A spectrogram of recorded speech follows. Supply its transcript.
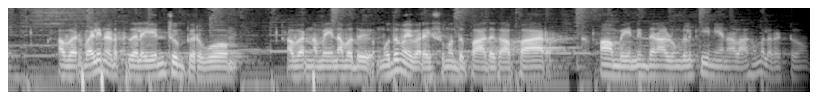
அவர் வழிநடத்துதலை என்றும் பெறுவோம். அவர் நம்மை நமது முதுமை வரை சுமந்து பாதுகாப்பார். ஆமேன். இந்த நாள் உங்களுக்கு இனிய நாளாக மலரட்டும்.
